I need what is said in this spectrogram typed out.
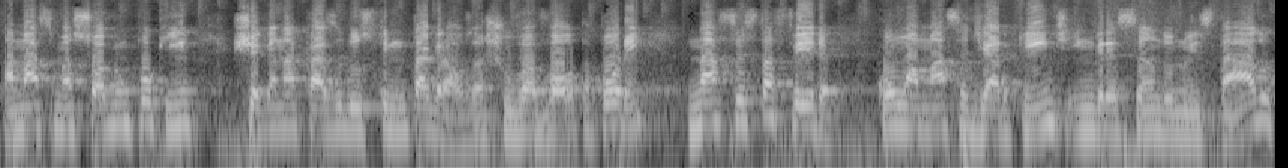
A máxima sobe um pouquinho, chega na casa dos 30 graus. A chuva volta, porém, na sexta-feira, com a massa de ar quente ingressando no estado,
